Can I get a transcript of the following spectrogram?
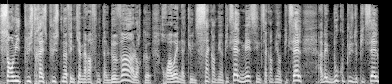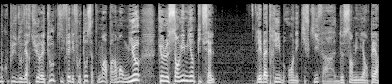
108 plus 13 plus 9 et une caméra frontale de 20, alors que Huawei n'a qu'une 50 millions de pixels, mais c'est une 50 millions de pixels avec beaucoup plus de pixels, beaucoup plus d'ouverture et tout, qui fait des photos certainement apparemment mieux que le 108 millions de pixels. Les batteries, on est kiff kiff à 200 mAh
